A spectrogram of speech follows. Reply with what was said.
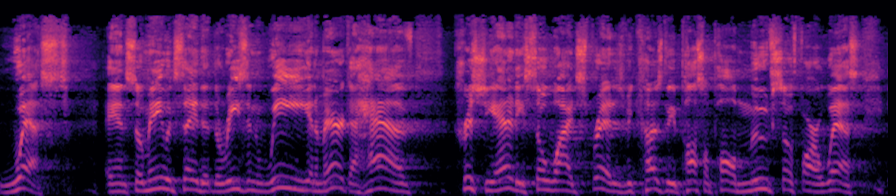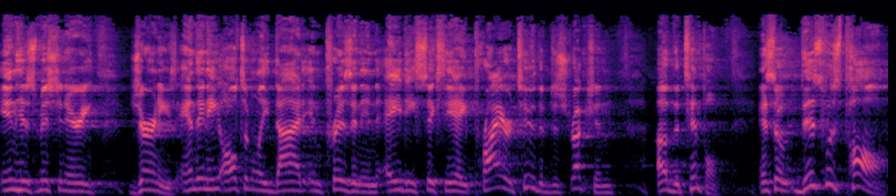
west. And so many would say that the reason we in America have Christianity so widespread is because the Apostle Paul moved so far west in his missionary journeys. And then he ultimately died in prison in AD 68 prior to the destruction of the temple. And so this was Paul.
